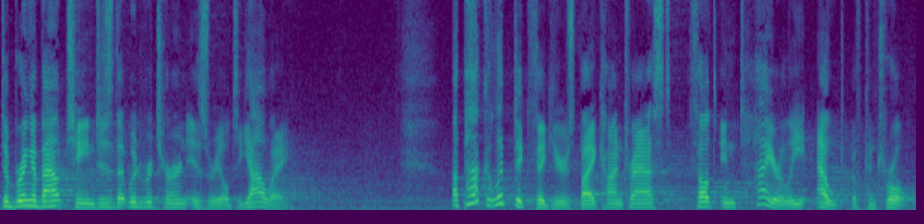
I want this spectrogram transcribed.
to bring about changes that would return Israel to Yahweh. Apocalyptic figures, by contrast, felt entirely out of control.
